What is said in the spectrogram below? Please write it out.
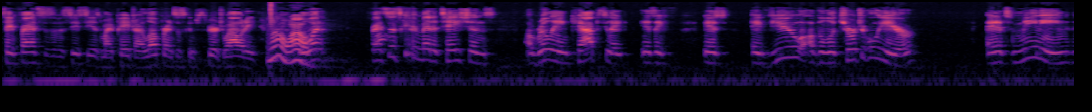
St. Francis of Assisi is my patron. I love Franciscan spirituality. Oh wow! But what Franciscan meditations uh, really encapsulate is a is a view of the liturgical year and its meaning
